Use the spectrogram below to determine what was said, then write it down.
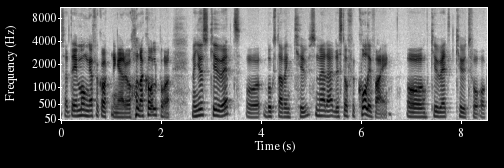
så det är många förkortningar att hålla koll på. Men just Q1 och bokstaven Q som är där, det står för qualifying. Och Q1, Q2 och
